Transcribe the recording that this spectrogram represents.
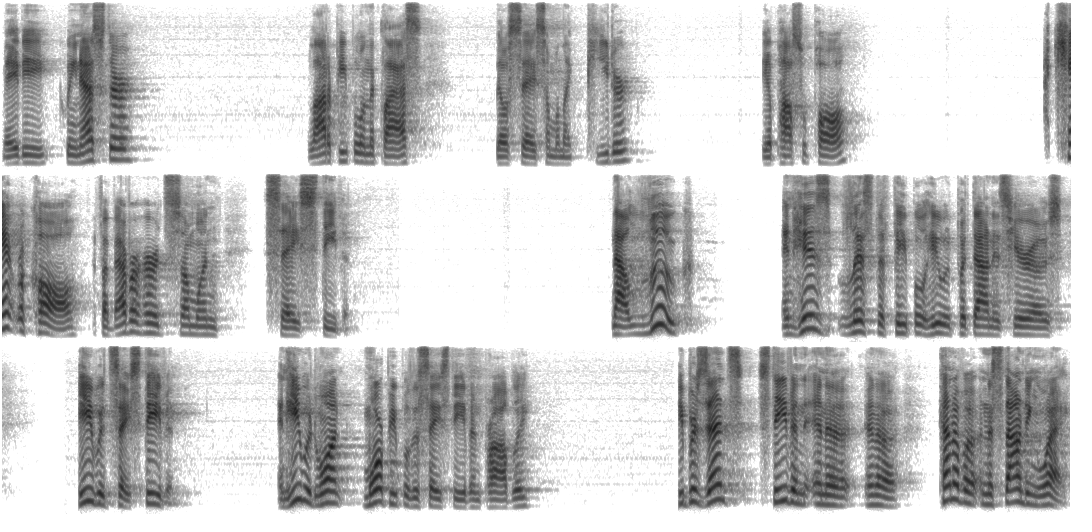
Maybe Queen Esther? A lot of people in the class, they'll say someone like Peter, the Apostle Paul. I can't recall if I've ever heard someone say Stephen. Now, Luke, in his list of people he would put down as heroes, he would say Stephen. And he would want more people to say Stephen, probably. He presents Stephen in a, in a kind of a, an astounding way.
